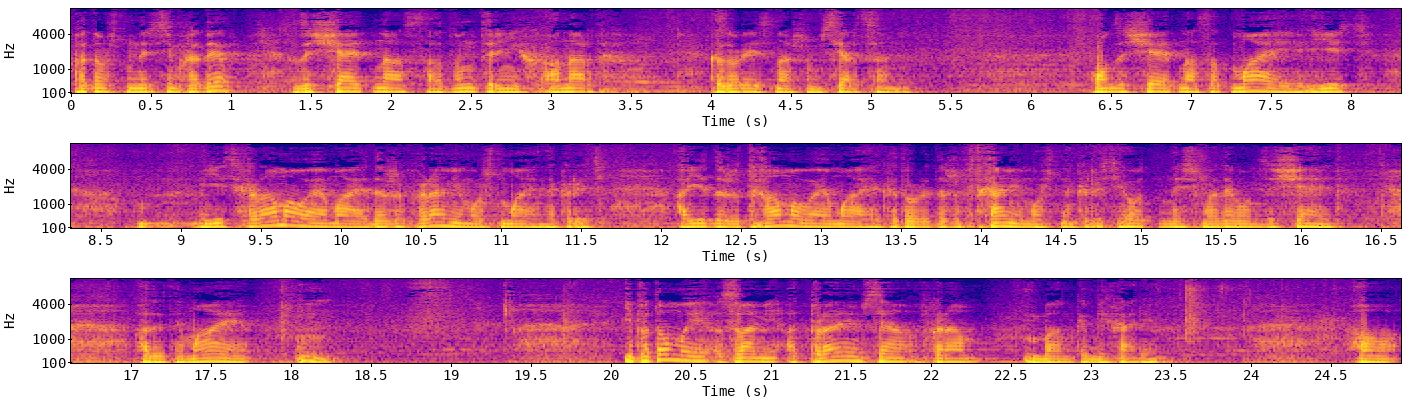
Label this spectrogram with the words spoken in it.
потому что Насимхадев защищает нас от внутренних анарт, которые есть в нашем сердце. Он защищает нас от майи. Есть, есть храмовая майя, даже в храме может майя накрыть. А есть даже тхамовая майя, которая даже в тхаме может накрыть. И вот Насимадев он защищает от этой майи. И потом мы с вами отправимся в храм Банка Бихари. А,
